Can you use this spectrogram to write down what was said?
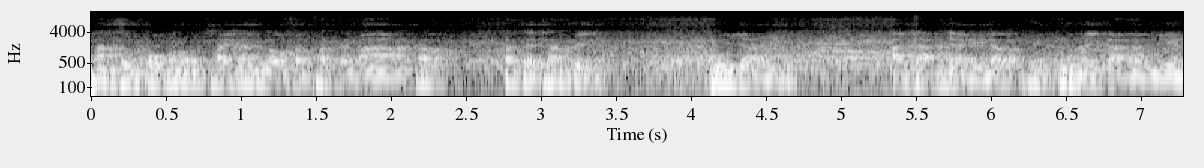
ท่านสมพงษ์ลงชัยนั้นเราสัมผัสกันมานะครับตั้งแต่ท่านเป็นครูใหญ่ อาจารย์ใหญ่แล้วเป็นผู้ในวยการโรงเรียน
